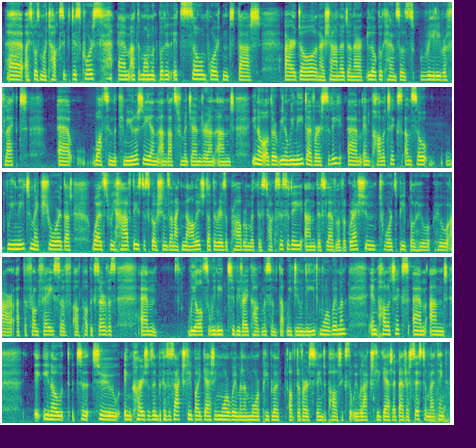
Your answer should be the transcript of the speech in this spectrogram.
uh, I suppose more toxic discourse um, at the moment, but it, it's so important that our Dáil and our Seanad and our local councils really reflect uh, what's in the community, and, and that's from a gender and, and you know other you know we need diversity um, in politics, and so we need to make sure that whilst we have these discussions and acknowledge that there is a problem with this toxicity and this level of aggression towards people who who are at the front face of, of public service. Um, we also we need to be very cognizant that we do need more women in politics um, and you know to to encourage us in because it's actually by getting more women and more people of, of diversity into politics that we will actually get a better system. And I think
